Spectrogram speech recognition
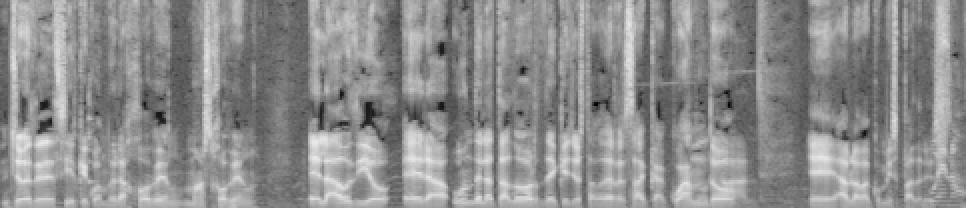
yo he de decir que cuando era joven, más joven, el audio era un delatador de que yo estaba de resaca cuando eh, hablaba con mis padres. bueno,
